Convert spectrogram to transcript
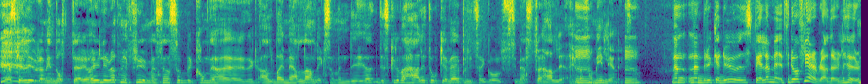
Jag ska lura min dotter. Jag har ju lurat min fru men sen så kom det här Alba emellan liksom. Men det, det skulle vara härligt att åka iväg på lite så här golfsemestrar hela Mm. familjen liksom. Men, men brukar du spela med... För du har flera bröder, eller hur?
